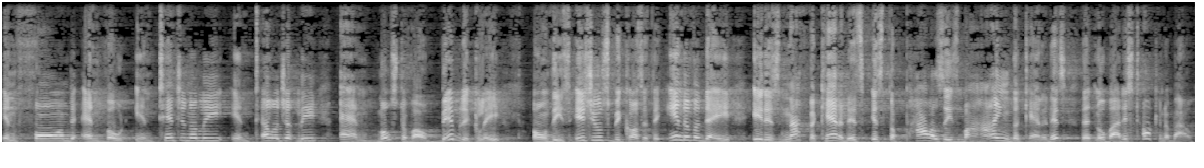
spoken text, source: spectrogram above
informed and vote intentionally, intelligently, and most of all, biblically on these issues because at the end of the day, it is not the candidates, it's the policies behind the candidates that nobody's talking about.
